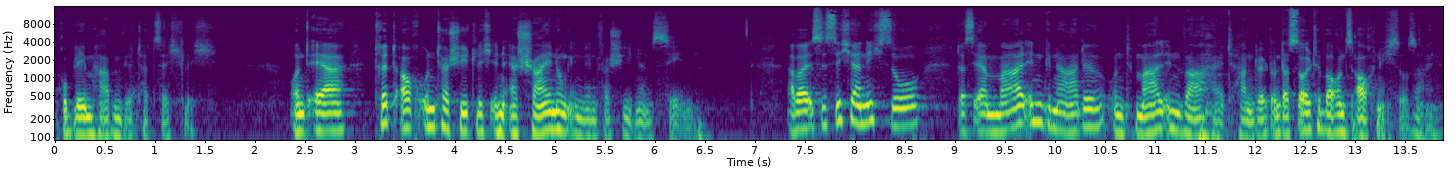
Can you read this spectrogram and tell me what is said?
Problem haben wir tatsächlich und er tritt auch unterschiedlich in Erscheinung in den verschiedenen Szenen. Aber es ist sicher nicht so, dass er mal in Gnade und mal in Wahrheit handelt. Und das sollte bei uns auch nicht so sein.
